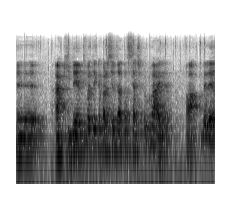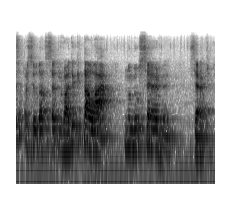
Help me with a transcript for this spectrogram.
é, aqui dentro vai ter que aparecer o dataset provider. Ó, beleza, apareceu o dataset provider que está lá no meu server, certo?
